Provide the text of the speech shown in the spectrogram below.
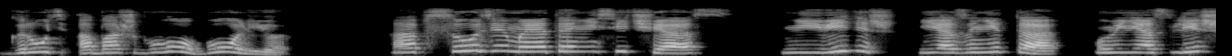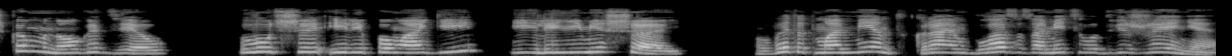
Грудь обожгло болью. «Обсудим это не сейчас. Не видишь, я занята, у меня слишком много дел. Лучше или помоги, или не мешай». В этот момент краем глаза заметила движение.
